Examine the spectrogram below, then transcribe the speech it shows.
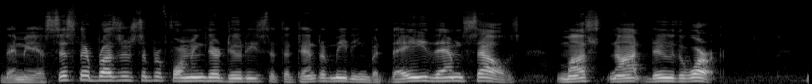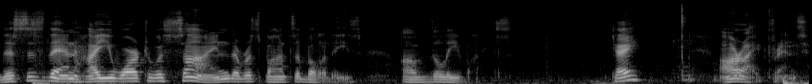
They may assist their brothers in performing their duties at the tent of meeting, but they themselves must not do the work. This is then how you are to assign the responsibilities of the Levites. Okay? okay? All right, friends.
